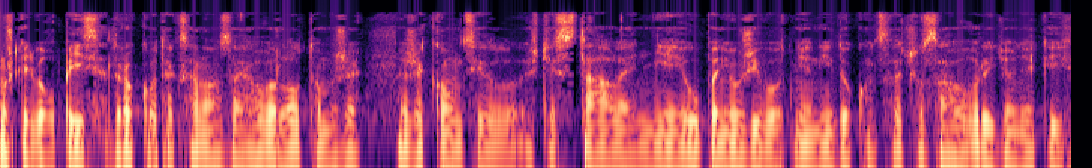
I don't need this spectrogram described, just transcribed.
Už keď bol 50 rokov, tak sa naozaj hovorilo o tom, že, že koncil ešte stále nie je úplne uživotnený, dokonca začal sa hovoriť o nejakých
